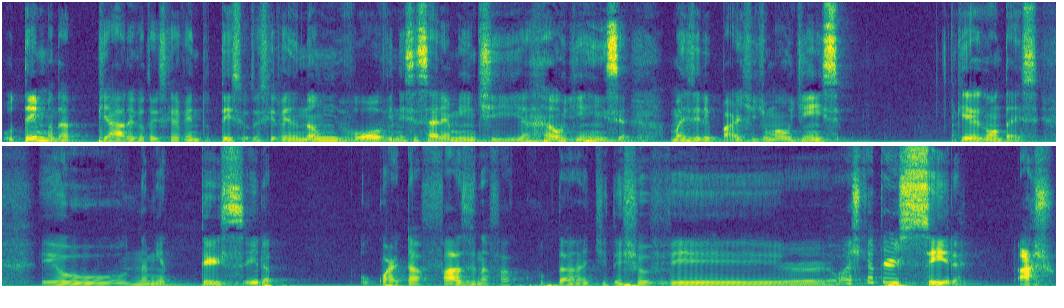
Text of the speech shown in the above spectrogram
o tema da piada que eu estou escrevendo, do texto que eu estou escrevendo, não envolve necessariamente a audiência, mas ele parte de uma audiência. O que, que acontece? Eu, na minha terceira ou quarta fase na faculdade, faculdade, deixa eu ver. Eu acho que é a terceira. Acho.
